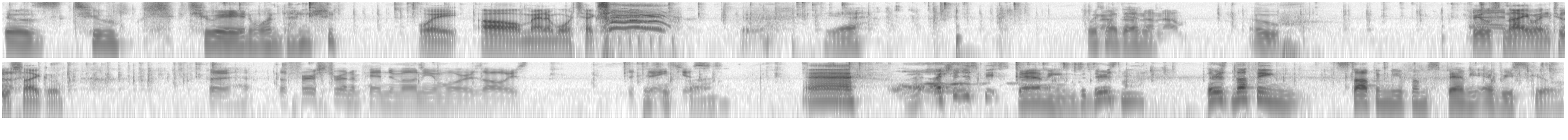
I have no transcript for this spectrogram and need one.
It was two, two A in one dungeon. Wait. Oh, Mana Vortex. Yeah. Where's my No, no, no, damage? no. Ooh. Feels not even two about cycle. The the first run of Pandemonium War is always the This is dankest. Eh. I, I should just be spamming, but there's there's nothing stopping me from spamming every skill.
